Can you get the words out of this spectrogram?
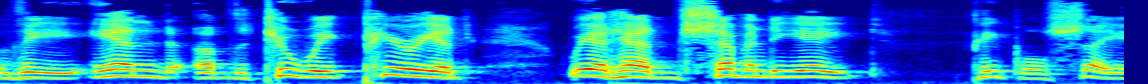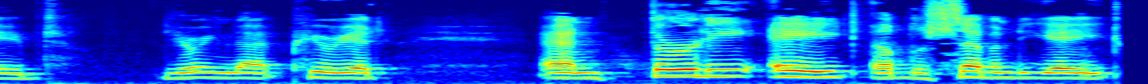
the end of the two week period, we had had 78 people saved during that period and 38 of the 78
